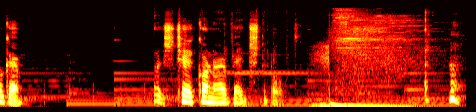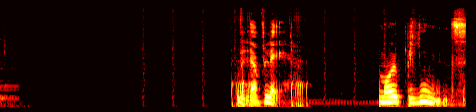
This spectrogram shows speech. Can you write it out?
Okay. Let's check on our vegetables. Lovely. More beans.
